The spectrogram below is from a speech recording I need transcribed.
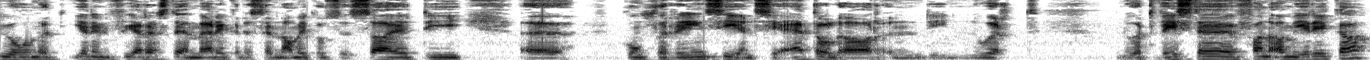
241ste American Astronomical Society uh konferensie in Seattle daar in die noord noordweste van Amerika.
